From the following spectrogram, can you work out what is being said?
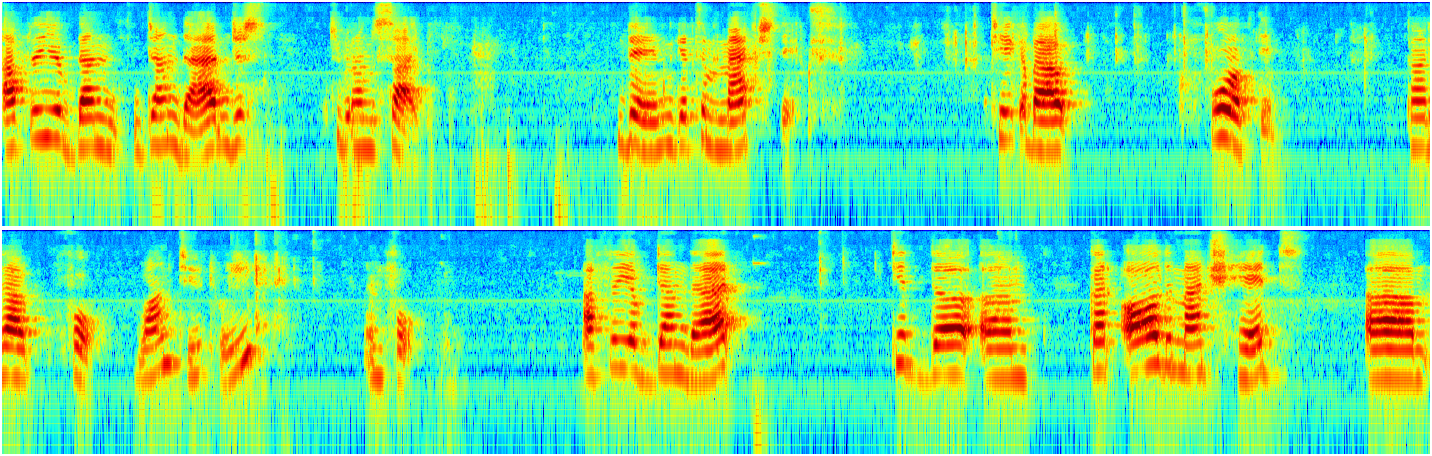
After you've done done that just keep it on the side. Then get some matchsticks. Take about four of them. Count out four. One two three and four. After you've done that get the um, cut all the match heads um,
